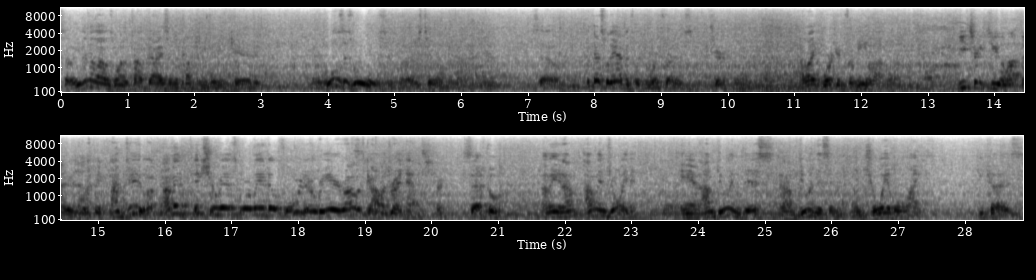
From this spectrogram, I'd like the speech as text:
So even though I was one of the top guys in the company, they didn't care. They, you know, rules is rules is what I was told. You know. So, but that's what happens when you work for others. Sure. Know. I like working for me a lot more. You treat you a lot better than other people. I do. I'm in picturesque Orlando, Florida, over here at Rollins College right now. Sure. So, I mean, I'm I'm enjoying it, and I'm doing this. I'm doing this in enjoyable life because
